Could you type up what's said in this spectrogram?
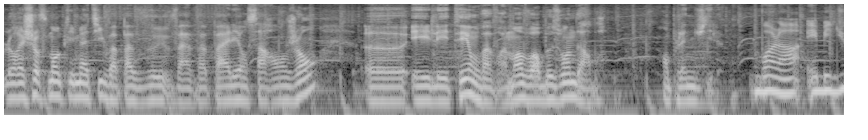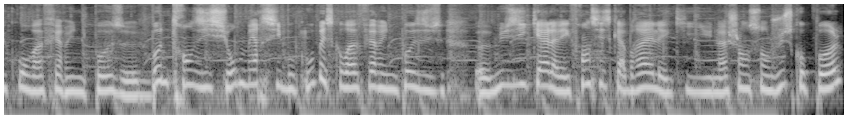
le réchauffement climatique va pas va, va pas aller en s'arrangeant euh, et l'été on va vraiment avoir besoin d'arbres en pleine ville. Voilà, et bien du coup on va faire une pause, euh, bonne transition, merci beaucoup, parce qu'on va faire une pause euh, musicale avec Francis Cabrel qui la chanson Jusqu'au pôle.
